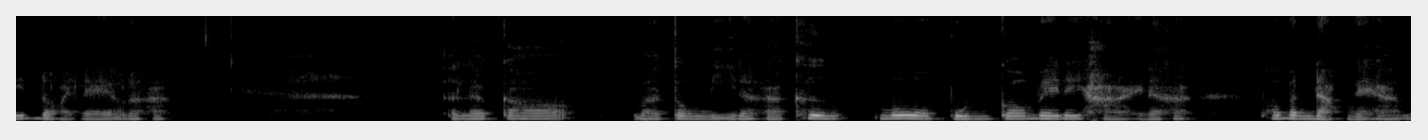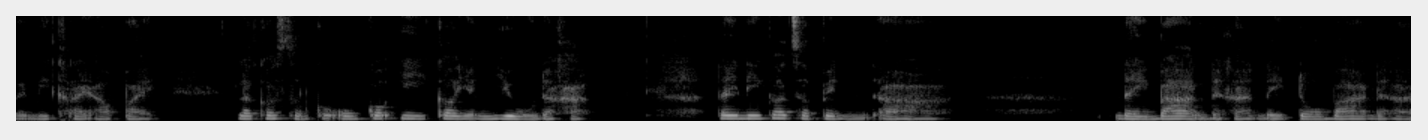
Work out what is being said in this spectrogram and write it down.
นิดหน่อยแล้วนะคะ แล้วก็มาตรงนี้นะคะเครื่องโม่ปุนก็ไม่ได้หายนะคะ เพราะมันดักไงคะไม่มีใครเอาไป แล้วก็ส่วนเก้าองเก้าอี้ก็ยังอยู่นะคะ ในนี้ก็จะเป็นอ่าในบ้านนะคะ ในตัวบ้านนะคะ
